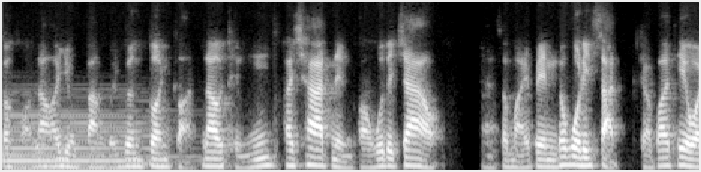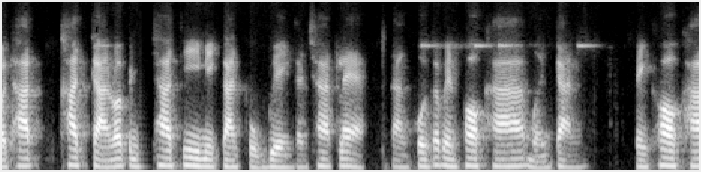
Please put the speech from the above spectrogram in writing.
ก็ขอเล่าให้โยมฟังเป็นเบื้องต้นก่อนเล่าถึงพระชาติหนึ่งของพระพุทธเจ้า สมัยเป็นพระโพธิสัตว์กับพระเทวทัตคาดการว่าเป็นชาติที่มีการผูกเวรกันชาติแรก ต่างคนก็เป็นพ่อค้าเหมือนกัน เป็นข้อค้า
